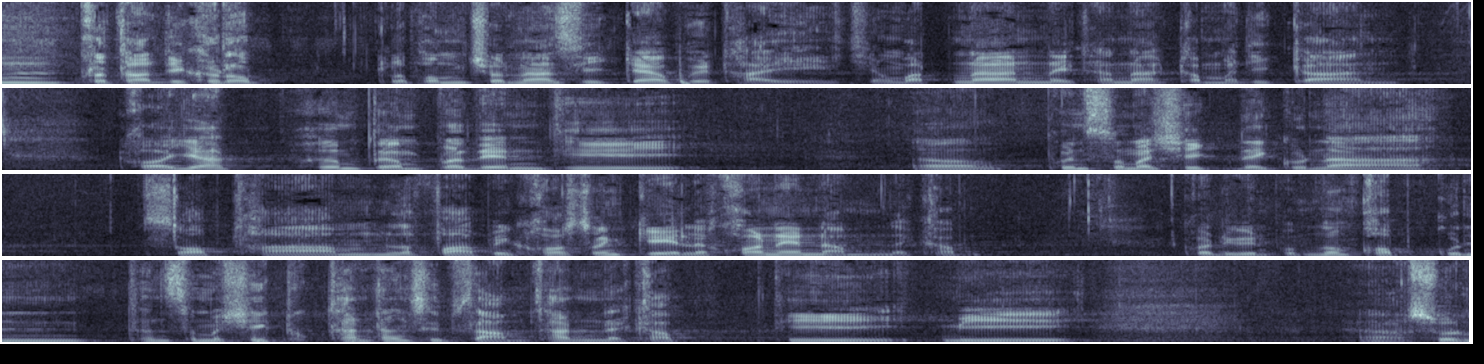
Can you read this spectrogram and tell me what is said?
่านประธานที่เคารพกระผมชนน่านสีแก้วเพื่อไทย จังหวัดน่านในฐานะกรรมธิการ ขออนุญาตเพิ่มเติมประเด็นที่เพื่อนสมาชิกได้กรุณาสอบถาม และฝากเป็นข้อสังเกตและข้อแนะนำนะครับก่อนอื่นผมต้องขอบคุณท่านสมาชิกทุกท่านทั้ง 13 ท่านนะครับ ที่มีส่วน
